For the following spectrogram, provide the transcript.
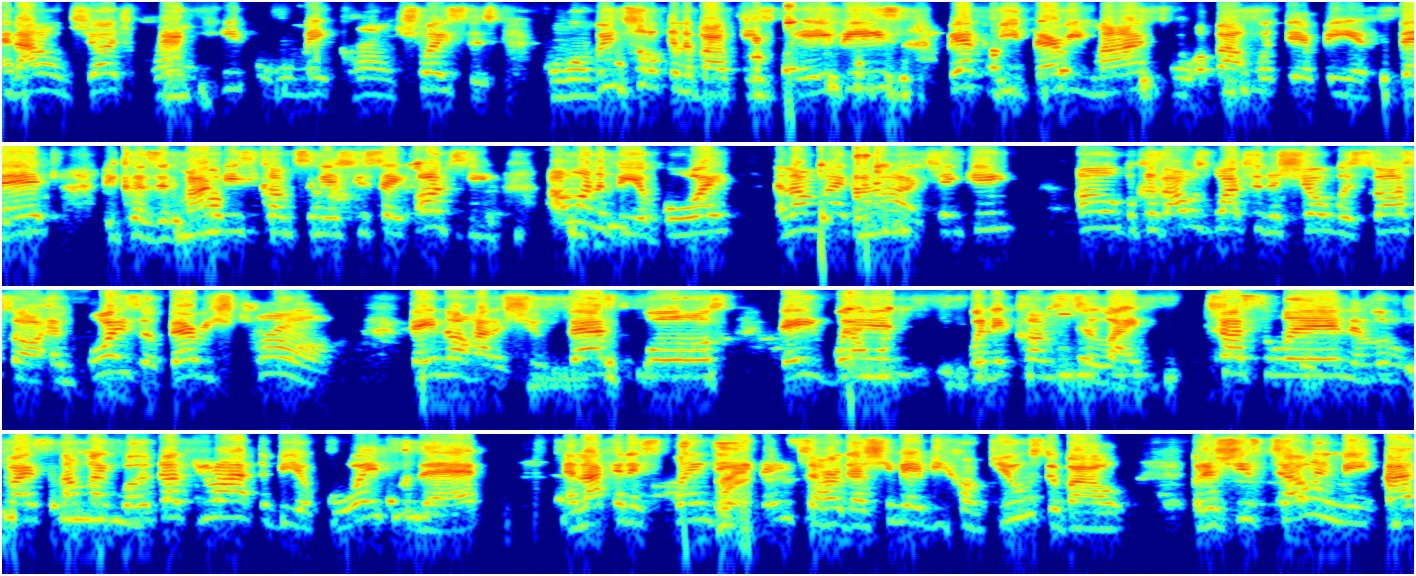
and I don't judge grown people who make grown choices. But when we're talking about these babies, we have to be very mindful about what they're being fed. Because if my niece comes to me and she say, "Auntie, I want to be a boy," and I'm like, "Hi, Chinky." Oh, because I was watching the show with Sasa, and boys are very strong. They know how to shoot fastballs. They win when it comes to like tussling and little fights. And I'm like, well, does, you don't have to be a boy for that. And I can explain these things to her that she may be confused about. But if she's telling me, I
